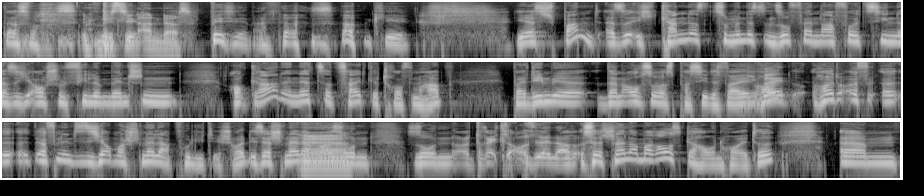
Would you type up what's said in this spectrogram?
das war's. Ein bisschen anders. Bisschen anders, okay. Ja, ist spannend. Also ich kann das zumindest insofern nachvollziehen, dass ich auch schon viele Menschen, auch gerade in letzter Zeit getroffen habe, bei denen mir dann auch sowas passiert ist. Weil heute, heute öff, äh, öffnen die sich ja auch mal schneller politisch. Heute ist ja schneller Ja. mal so ein, so ein Drecksausländer, ist ja schneller mal rausgehauen heute. Ähm,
